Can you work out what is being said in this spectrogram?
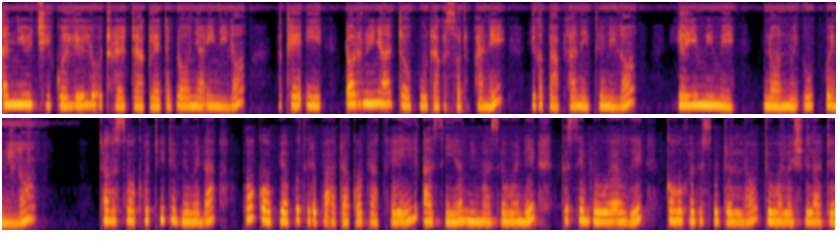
Halo uri ko ate pasori sawa batu to kwe mi batu lo anyu chi kwe le lo tra ta kle deplo nya ini lo ake i do dnu nya to pu da ka so ta pha ni ye ka pa phla ni tu ni lo ye yi mi me no nwi u pwe ni lo da ka so ko ti ti mi we da ဘောကောပြပုတ္တရပါအတာကောတာခဲဤအာဆီယံမြန်မာစဝဲနေကစီဘလူဝဲအေကောကလဒဆုတလဒူဝလရှိလာတဲ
